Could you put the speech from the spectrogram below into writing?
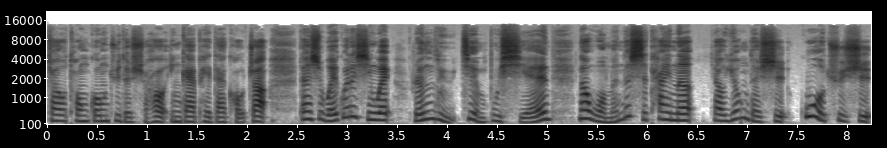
交通工具的时候应该佩戴口罩，但是违规的行为仍屡见不鲜。那我们的时态呢，要用的是过去式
